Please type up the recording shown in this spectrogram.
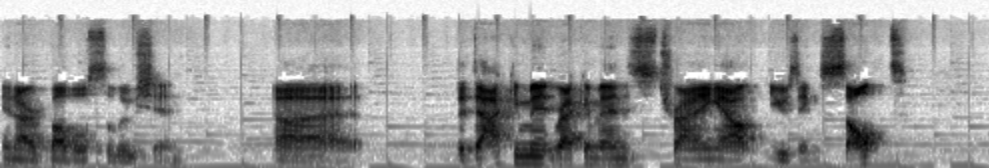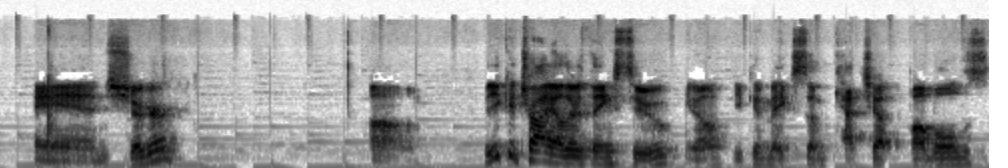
in our bubble solution. Uh, the document recommends trying out using salt and sugar. Um, but you could try other things too. You know, you can make some ketchup bubbles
